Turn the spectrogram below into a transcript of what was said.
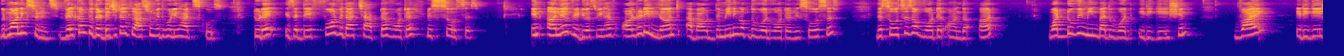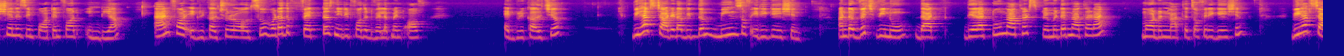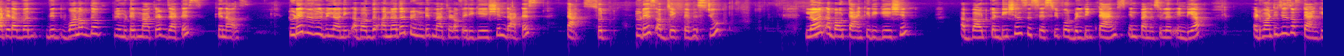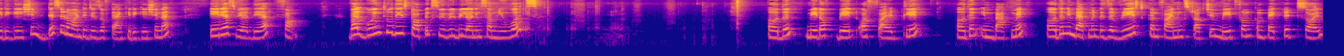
Good morning, students. Welcome to the digital classroom with Holy Heart Schools. Today is the day 4 with our chapter Water Resources. In earlier videos, we have already learnt about the meaning of the word water resources, the sources of water on the earth, what do we mean by the word irrigation, why irrigation is important for India and for agriculture also, what are the factors needed for the development of agriculture. We have started up with the means of irrigation under which we know that there are two methods primitive method and modern methods of irrigation. We have started up with one of the primitive methods that is canals. Today we will be learning about the another primitive method of irrigation that is tanks. So today's objective is to learn about tank irrigation, about conditions necessary for building tanks in peninsular India, advantages of tank irrigation, disadvantages of tank irrigation and areas where they are found. While going through these topics, we will be learning some new words. Earthen, made of baked or fired clay. Earthen embankment. Earthen embankment is a raised confining structure made from compacted soil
